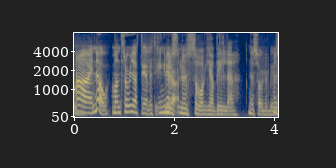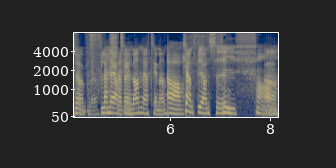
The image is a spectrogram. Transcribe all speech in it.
I know, man tror ju att det är lite yngre Nu, då. nu såg jag bilder. Nu såg du bilder framför dig. Näthinnan, näthinnan. Ja, Can't be unseen. Fy fan.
